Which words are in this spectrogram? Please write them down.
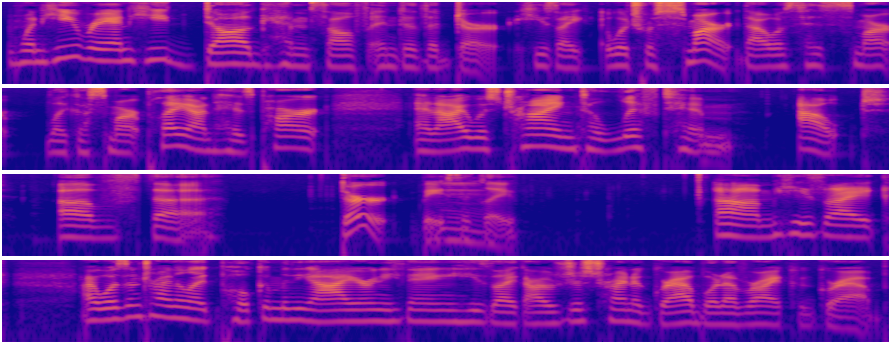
When he ran, he dug himself into the dirt. He's like, which was smart. That was his smart, like a smart play on his part. And I was trying to lift him out of the dirt, basically. Um, he's like, I wasn't trying to like poke him in the eye or anything. He's like, I was just trying to grab whatever I could grab.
